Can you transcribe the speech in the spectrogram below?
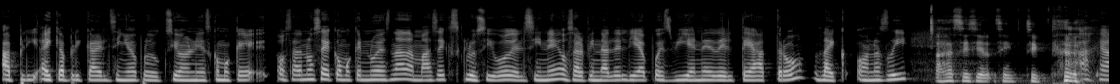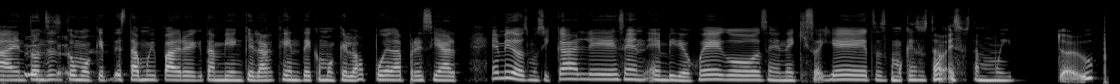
hay que aplicar el diseño de producción y es como que, o sea, no sé, como que no es nada más exclusivo del cine, o sea, al final del día pues viene del teatro, like, honestly. Ajá, sí, sí, sí, sí. Ajá, entonces como que está muy padre también que la gente como que lo pueda apreciar en videos musicales, en, en videojuegos, en X o Y, entonces como que eso está, eso está muy dope.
